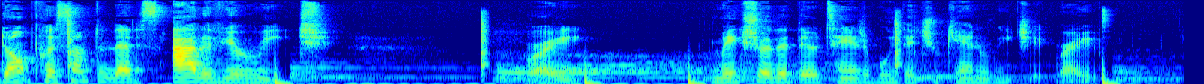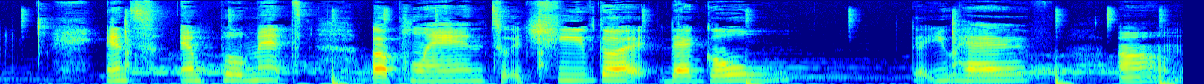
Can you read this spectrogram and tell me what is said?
Don't put something that is out of your reach right? Make sure that they're tangible, that you can reach it, right? And implement a plan to achieve that that goal that you have, um,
